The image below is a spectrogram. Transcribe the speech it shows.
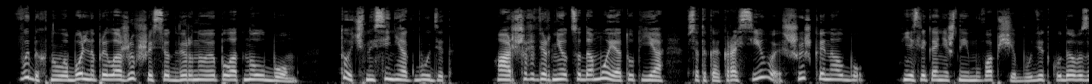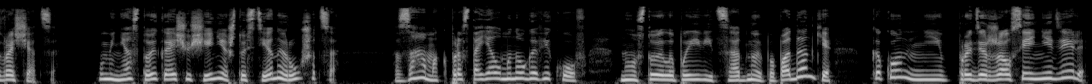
— выдохнула, больно приложившись о дверное полотно лбом. «Точно синяк будет!» Аршер вернется домой, а тут я, вся такая красивая, с шишкой на лбу. Если, конечно, ему вообще будет куда возвращаться. У меня стойкое ощущение, что стены рушатся. Замок простоял много веков, но стоило появиться одной попаданке, как он не продержался и недели.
